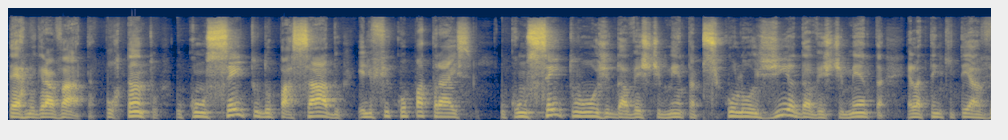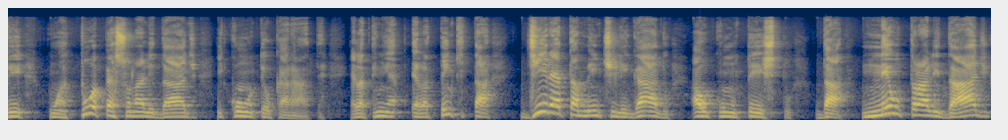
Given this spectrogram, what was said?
terno e gravata. Portanto, o conceito do passado, ele ficou para trás. O conceito hoje da vestimenta, a psicologia da vestimenta, ela tem que ter a ver com a tua personalidade e com o teu caráter. Ela tem, ela tem que estar tá diretamente ligado ao contexto da neutralidade,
